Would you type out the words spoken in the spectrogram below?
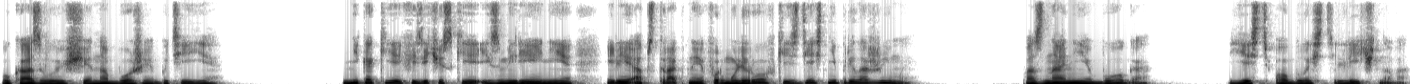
указывающие на Божие бытие. Никакие физические измерения или абстрактные формулировки здесь не приложимы. Познание Бога есть область личного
